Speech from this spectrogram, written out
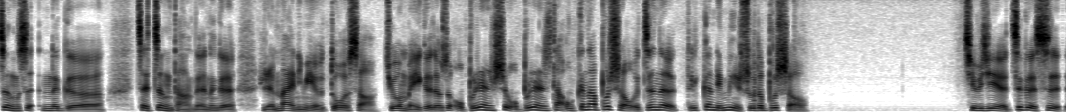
正是那个在政党的那个人脉里面有多少？结果每一个都说我不认识，我不认识他，我跟他不熟，我真的跟林炳书都不熟。记不记得这个是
